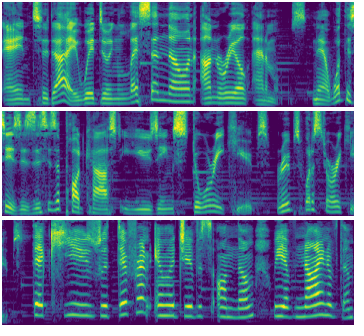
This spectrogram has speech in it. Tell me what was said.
And today we're doing lesser known unreal animals. Now, what this is, is this is a podcast using story cubes. Rubes, what are story cubes? They're cubes with different images on them. We have nine of them,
